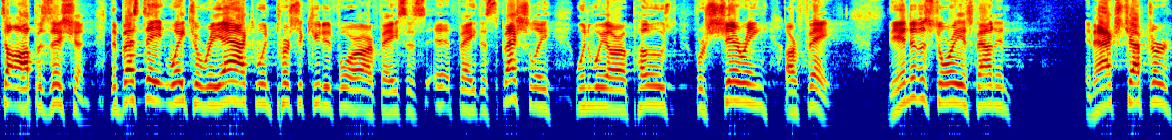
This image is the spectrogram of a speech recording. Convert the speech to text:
to opposition, the best way to react when persecuted for our eh, faith, especially when we are opposed for sharing our faith. The end of the story is found in, in Acts chapter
